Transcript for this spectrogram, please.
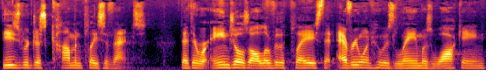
these were just commonplace events. That there were angels all over the place, that everyone who was lame was walking,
